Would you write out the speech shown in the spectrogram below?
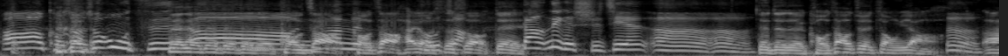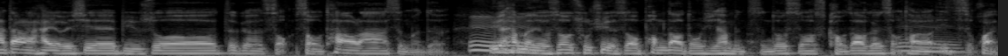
哦，口罩说物资，对对对对对，口罩口罩还有这时候对，当那个时间，嗯嗯，对对对，口罩最重要。嗯啊，当然还有一些，比如说这个手手套啦什么的，因为他们有时候出去的时候碰到东西，他们很多时候口罩跟手套要一直换，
